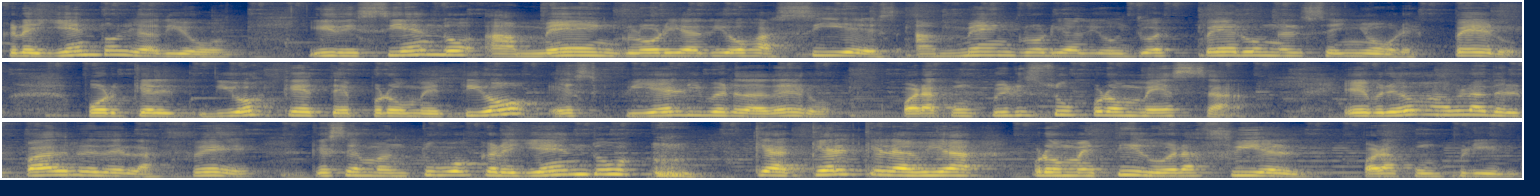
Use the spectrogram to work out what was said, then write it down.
creyéndole a Dios y diciendo, amén, gloria a Dios, así es, amén, gloria a Dios. Yo espero en el Señor, espero, porque el Dios que te prometió es fiel y verdadero para cumplir su promesa. Hebreos habla del Padre de la fe, que se mantuvo creyendo que aquel que le había prometido era fiel para cumplir.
